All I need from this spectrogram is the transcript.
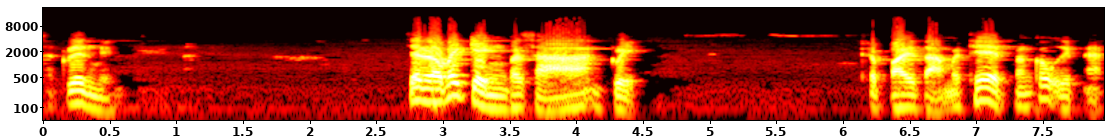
สักเรื่องหนึ่งช่นเราไม่เก่งภาษาอังกฤษจะไปต่างประเทศมันก็อึดอัด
